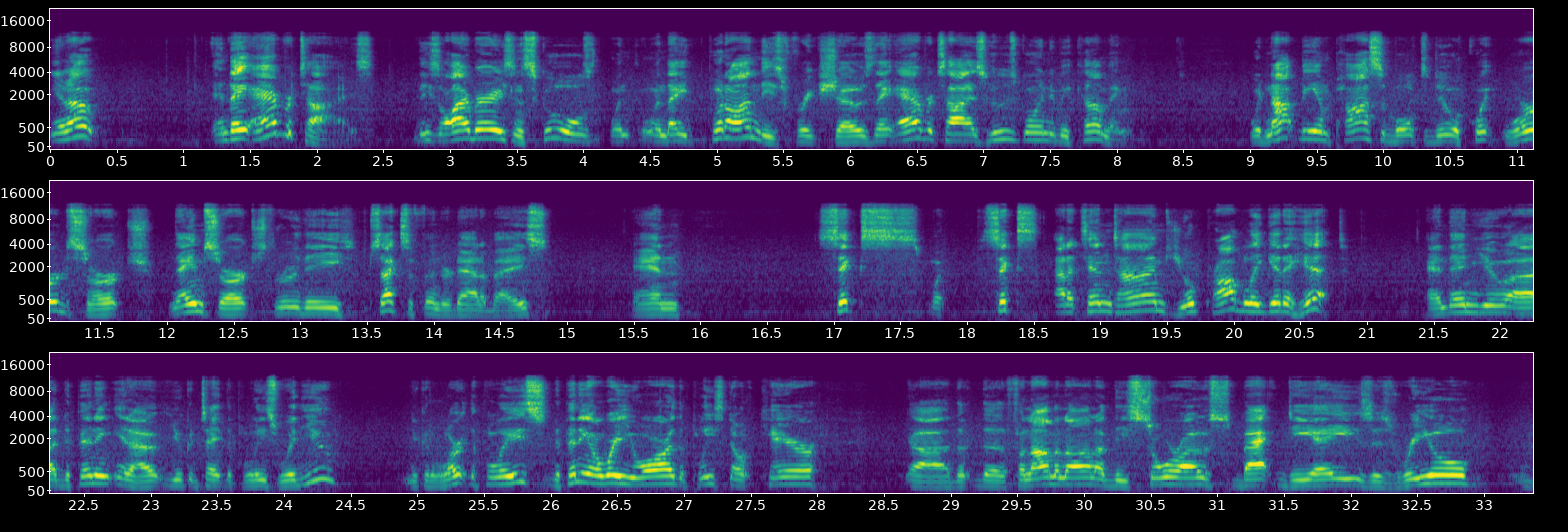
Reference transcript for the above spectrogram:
You know, and they advertise these libraries and schools when when they put on these freak shows, they advertise who's going to be coming. Would not be impossible to do a quick word search, name search through the sex offender database, and six what six out of ten times you'll probably get a hit. And then you, uh, depending, you know, you could take the police with you. You can alert the police. Depending on where you are, the police don't care uh, the, the phenomenon of these Soros-backed DAs is real.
